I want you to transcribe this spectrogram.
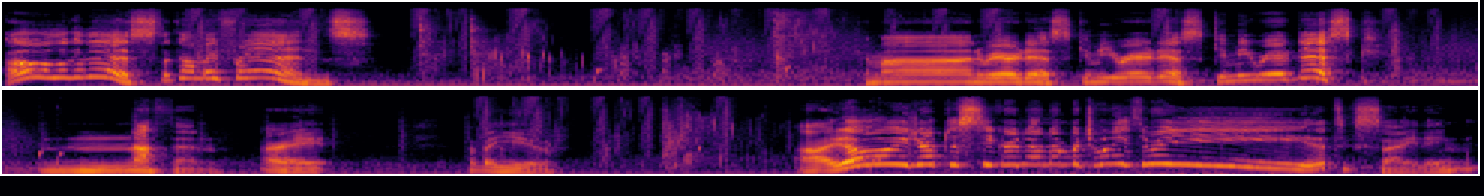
Oh, look at this. Look at all my friends. Come on, rare disc. Give me rare disc. Give me rare disc. Nothing. All right. What about you? Uh, yo, he dropped a secret note number 23. That's exciting.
